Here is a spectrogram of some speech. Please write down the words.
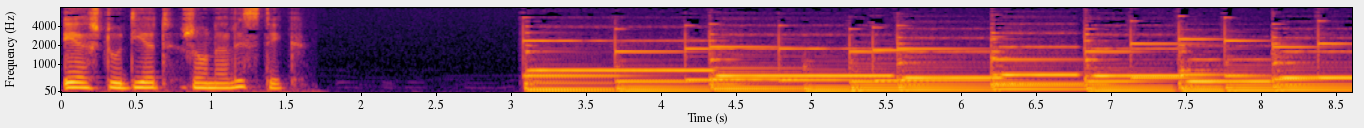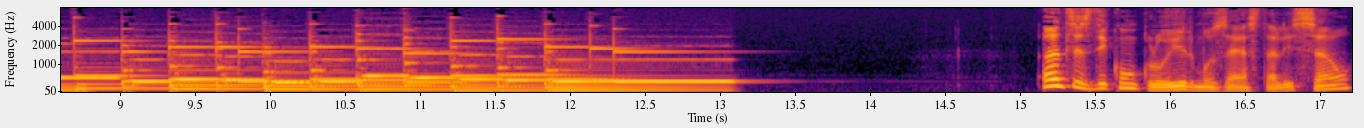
Er studiert Journalistik. Antes de concluirmos esta lição,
